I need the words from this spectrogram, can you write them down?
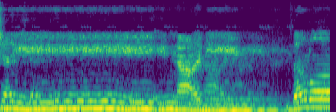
شيء عليم. براءة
